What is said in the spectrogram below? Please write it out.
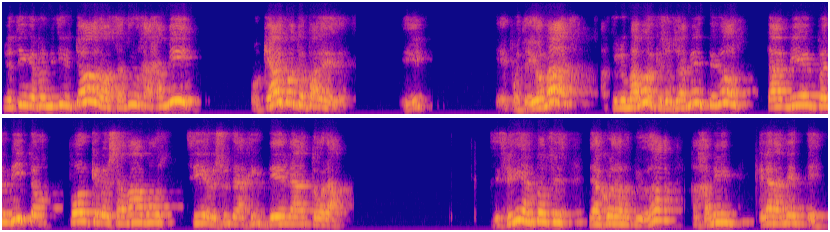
Lo tiene que permitir todo, hasta tú, jajamí, porque hay cuatro paredes. Y después te digo más, a Filumabor, que son solamente dos, también permito porque lo llamamos ¿sí? resulta de la Torah. Si sería entonces, de acuerdo a la antigüedad, Jajamín claramente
